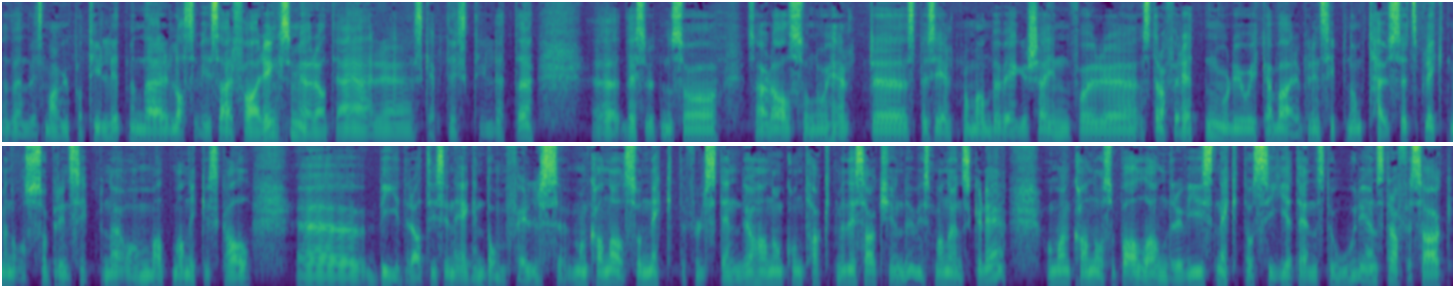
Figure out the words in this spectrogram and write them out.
nødvendigvis mangel på tillit, men det er lassevis av erfaring som gjør at jeg er eh, skeptisk til dette. Eh, dessuten så, så, er det altså noe helt eh, spesielt når man beveger seg innenfor eh, strafferetten, hvor det jo ikke er bare prinsippene om taushetsplikt, men også prinsippene om at man ikke skal bidra til sin egen domfellelse. Man kan altså nekte fullstendig å ha noen kontakt med de sakkyndige hvis man ønsker det, og man kan også på alle andre vis nekte å si et eneste ord i en straffesak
